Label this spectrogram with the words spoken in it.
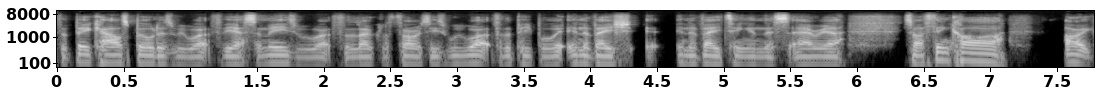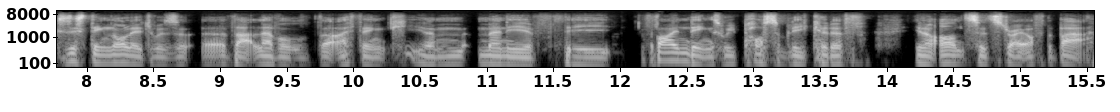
the big house builders. We work for the SMEs. We work for the local authorities. We work for the people innovation innovating in this area. So I think our our existing knowledge was uh, of that level that I think you know m- many of the findings we possibly could have you know answered straight off the bat.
